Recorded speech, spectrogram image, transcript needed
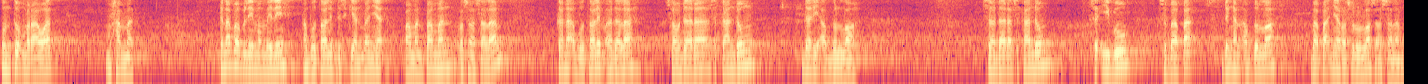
untuk merawat Muhammad. Kenapa beliau memilih Abu Talib di sekian banyak paman-paman Rasulullah SAW? Karena Abu Talib adalah saudara sekandung dari Abdullah. Saudara sekandung Seibu Sebapak dengan Abdullah Bapaknya Rasulullah SAW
